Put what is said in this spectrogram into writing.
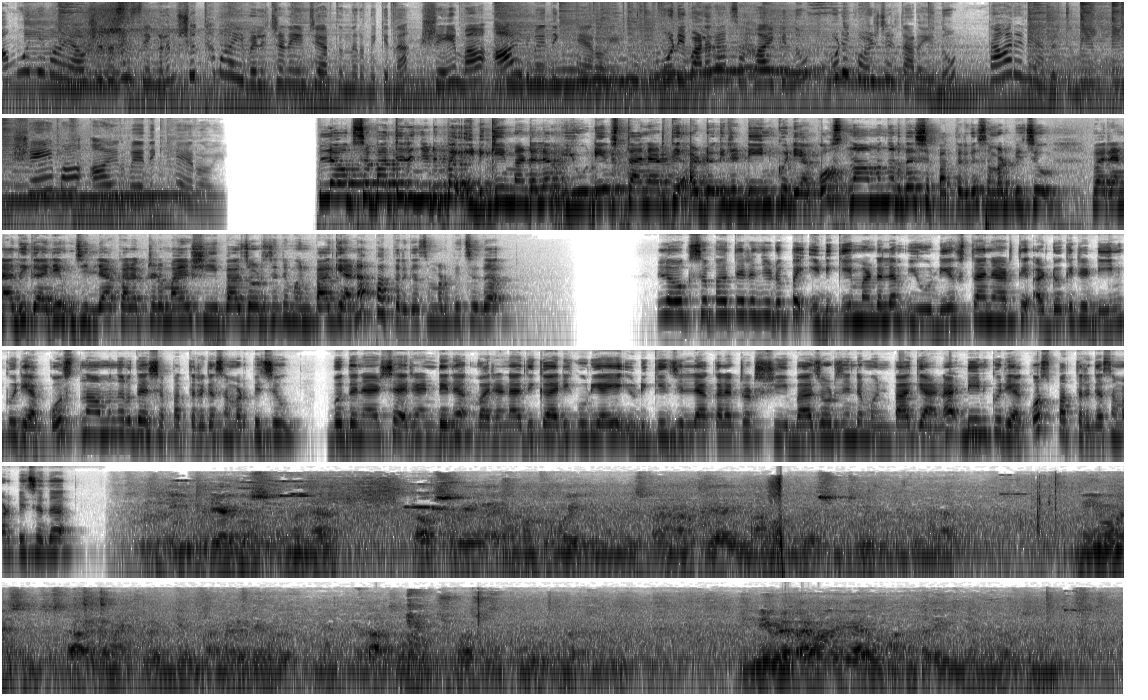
അമൂല്യമായ ഔഷധ സസ്യങ്ങളും ശുദ്ധമായ വെളിച്ചെണ്ണയും ചേർത്ത് നിർമ്മിക്കുന്ന ക്ഷേമ ആയുർവേദിക് ഹെയർ ഓയിൽ. മുടി വളരാൻ സഹായിക്കുന്നു മുടി കൊഴിച്ചിൽ തടയുന്നു താരനെ അകറ്റുന്നു. ക്ഷേമ ആയുർവേദിക് ഹെയർ ഓയിൽ. ലോക്സഭാ തെരഞ്ഞെടുപ്പ് ഇടുക്കി മണ്ഡലം യു ഡി എഫ് സ്ഥാനാർത്ഥി അഡ്വക്കേറ്റ് ഡീൻ കുര്യാക്കോസ് നാമനിർദ്ദേശ പത്രിക സമർപ്പിച്ചു. വരണാധികാരിയും ജില്ലാ കളക്ടറുമായ ഷീബ ജോർജിന്റെ മുൻപാകെയാണ് പത്രിക സമർപ്പിച്ചത്. ലോക്സഭാ തെരഞ്ഞെടുപ്പ് ഇടുക്കി മണ്ഡലം യു ഡി എഫ് സ്ഥാനാർത്ഥി അഡ്വക്കേറ്റ് ഡീൻ കുര്യാക്കോസ് നാമനിർദ്ദേശ പത്രിക സമർപ്പിച്ചു. ബുധനാഴ്ച രണ്ടിന് വരണാധികാരി കൂടിയായ ഇടുക്കി ജില്ലാ കളക്ടർ ഷീബ ജോർജിന്റെ മുൻപാകെയാണ് ഡീൻ കുര്യാക്കോസ് പത്രിക സമർപ്പിച്ചത്. ലോക്സഭയിലെ അംഗത്വം വഹിക്കുന്നതിന് ഒരു സ്ഥാനാർത്ഥിയായി നാമനിർദ്ദേശം ചെയ്തിരിക്കുന്നതിനാൽ നിയമമനുസരിച്ച് സ്ഥാപിതമായിട്ടുള്ള ഇന്ത്യൻ ഭരണഘടനയോട് ഞാൻ യഥാർത്ഥമായ വിശ്വാസവും പൂർവം പുലർത്തുന്നു. ഇന്ത്യയുടെ പരമാധികാരവും അഹന്തതയും ഞാൻ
